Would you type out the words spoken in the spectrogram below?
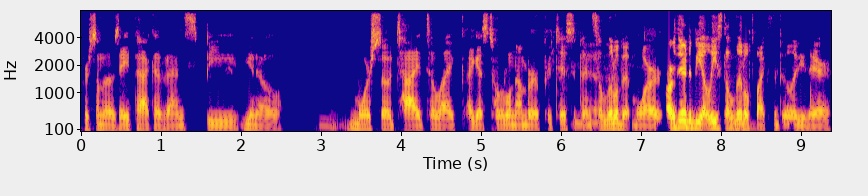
for some of those APAC events be you know more so tied to like I guess total number of participants a little bit more, or there to be at least a little flexibility there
